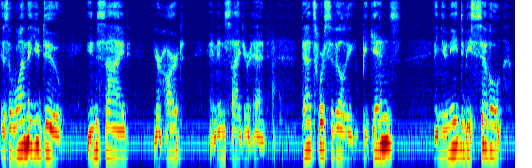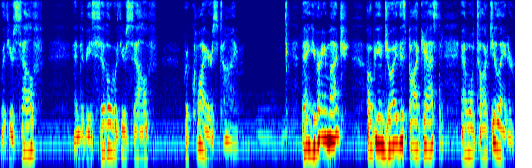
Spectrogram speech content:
is the one that you do inside your heart and inside your head. That's where civility begins, and you need to be civil with yourself, and to be civil with yourself requires time. Thank you very much. Hope you enjoyed this podcast, and we'll talk to you later.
